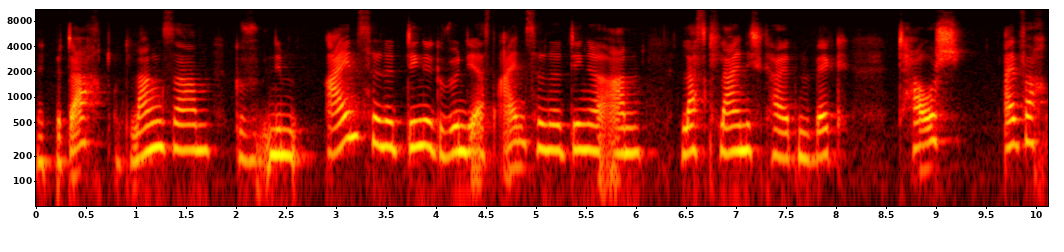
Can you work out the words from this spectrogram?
mit Bedacht und langsam, nimm einzelne Dinge, gewöhn dir erst einzelne Dinge an, lass Kleinigkeiten weg, tausch einfach,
